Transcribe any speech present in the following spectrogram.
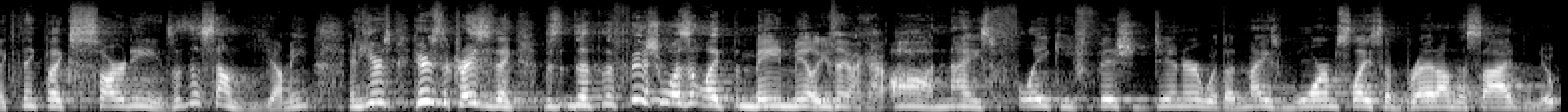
Like think like sardines. Doesn't that sound yummy? And here's, here's the crazy thing. The, the, the, fish wasn't like the main meal. You think like, oh, nice flaky fish dinner with a nice warm slice of bread on the side. Nope.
